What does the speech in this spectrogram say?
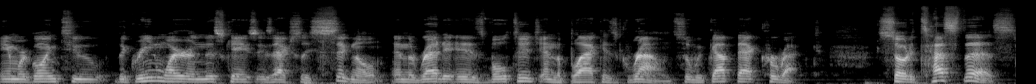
and we're going to, the green wire in this case is actually signal and the red is voltage and the black is ground. So we've got that correct. So to test this,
